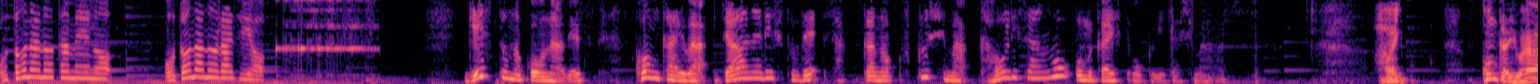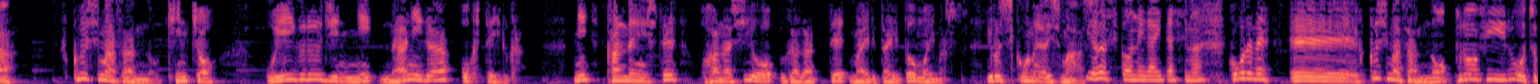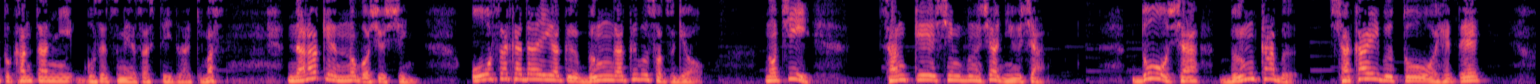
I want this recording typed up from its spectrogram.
大人のための大人のラジオ。ゲストのコーナーです。今回はジャーナリストで作家の福島香織さんをお迎えしてお送りいたします。はい。今回は福島さんの緊張ウイグル人に何が起きているかに関連してお話を伺ってまいりたいと思います。よろしくお願いします。よろしくお願いいたします。ここでね、えー、福島さんのプロフィールをちょっと簡単にご説明させていただきます。奈良県のご出身、大阪大学文学部卒業、後、産経新聞社入社、同社文化部、社会部等を経て、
